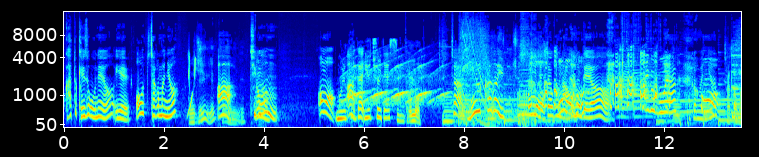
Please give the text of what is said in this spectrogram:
카톡 계속 오네요. 예. 어 잠깐만요. 뭐지, 이게? 아 지금 어머, 몰카가 유출되었습니다. 어머. 자 몰카가 유출됐다고 나오는데요. 이거 뭐야? 잠깐만요. 잠깐만.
